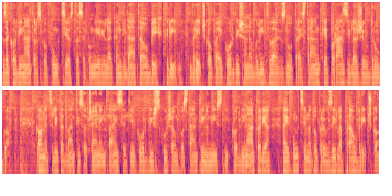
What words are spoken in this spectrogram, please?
Za koordinatorsko funkcijo sta se pomerila kandidata obeh kril, Vrečko pa je Kordiša na volitvah znotraj stranke porazila že v drugo. Konec leta 2021 je Kordiš skušal postati namestnik koordinatorja, a je funkcijo na to prevzela prav Vrečko.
